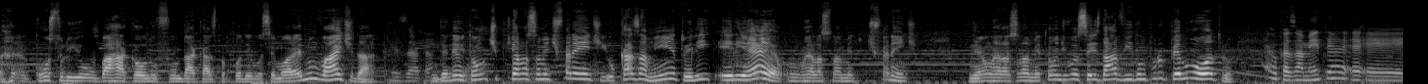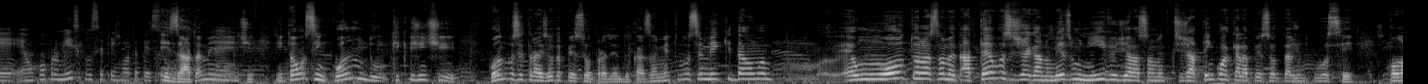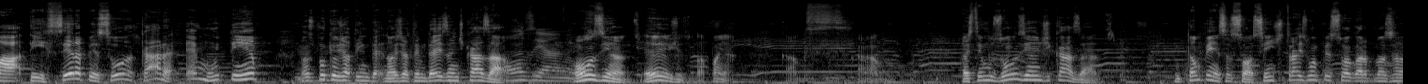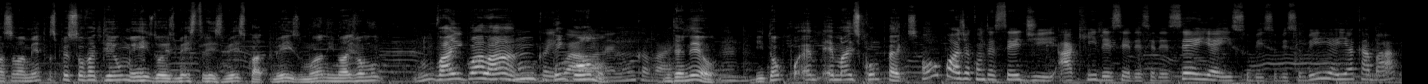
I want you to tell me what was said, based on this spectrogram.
ah, construir o barracão no fundo da casa pra poder você morar, ele não vai te dar. Exatamente. Entendeu? Então é um tipo de relacionamento diferente. E o casamento, ele, ele é um relacionamento diferente. Né? Um relacionamento onde vocês dão a vida um pro- pelo outro. É, o casamento é, é, é- é um compromisso que você tem com outra pessoa. Exatamente. Então, assim, quando que, que a gente. Quando você traz outra pessoa pra dentro do casamento, você meio que dá uma. É um outro relacionamento. Até você chegar no mesmo nível de relacionamento que você já tem com aquela pessoa que tá junto com você, com a terceira pessoa, cara, é muito tempo. Vamos supor que eu já tenho, nós já temos 10 anos de casado. 11 anos. 11 anos. Ei, Jesus, vai apanhar. Calma, calma. Nós temos 11 anos de casados. Então pensa só, se a gente traz uma pessoa agora pro nosso relacionamento, as pessoas vai ter um mês, dois meses, três meses, quatro meses, um ano, e nós vamos. Não vai igualar. Nunca não tem igual, como. né? Nunca vai. Entendeu? Então pô, é, é mais complexo. Ou pode acontecer de aqui descer, descer, descer, e aí subir, subir, subir, e aí acabar,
